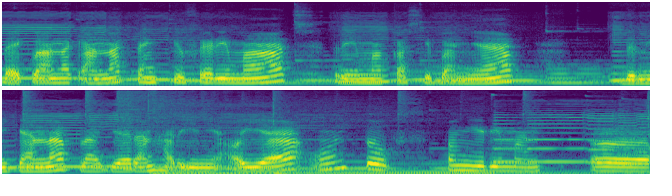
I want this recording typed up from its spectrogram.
Baiklah anak-anak thank you very much. Terima kasih banyak demikianlah pelajaran hari ini. Oh ya untuk pengiriman uh,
